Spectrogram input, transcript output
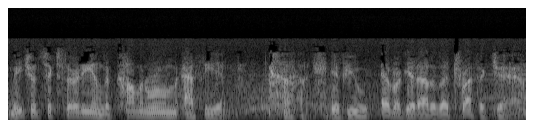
meet you at 6.30 in the common room at the inn. if you ever get out of the traffic jam.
